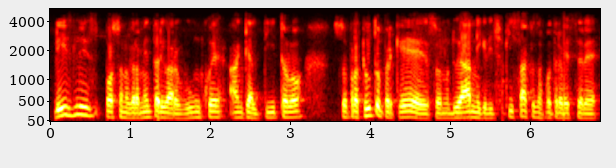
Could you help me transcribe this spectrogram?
Grizzlies possono veramente arrivare ovunque, anche al titolo, soprattutto perché sono due anni che dice chissà cosa potrebbe essere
